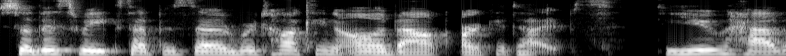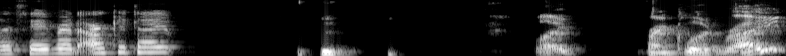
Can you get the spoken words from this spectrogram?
So, this week's episode, we're talking all about archetypes. Do you have a favorite archetype? like Frank Lloyd Wright?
